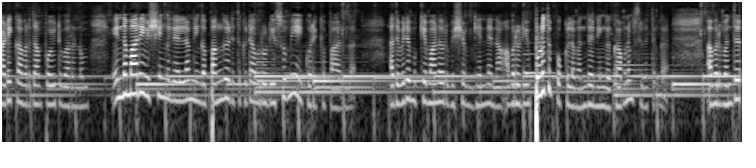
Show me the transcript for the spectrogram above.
கடைக்கு அவர் தான் போயிட்டு வரணும் இந்த மாதிரி விஷயங்கள் எல்லாம் நீங்கள் பங்கெடுத்துக்கிட்டு அவருடைய சுமையை குறைக்க பாருங்கள் அதை விட முக்கியமான ஒரு விஷயம் என்னென்னா அவருடைய பொழுதுபோக்கில் வந்து நீங்கள் கவனம் செலுத்துங்க. அவர் வந்து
